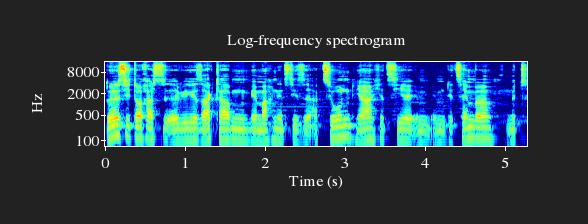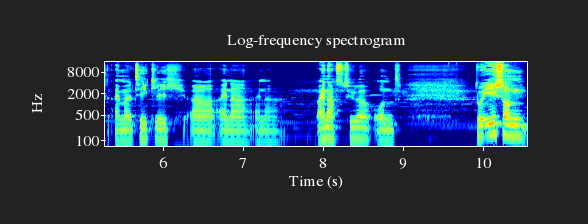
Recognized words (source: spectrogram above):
Du erinnerst dich doch, als äh, wir gesagt haben, wir machen jetzt diese Aktion, ja, jetzt hier im, im Dezember mit einmal täglich äh, einer, einer Weihnachtstür und du eh schon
